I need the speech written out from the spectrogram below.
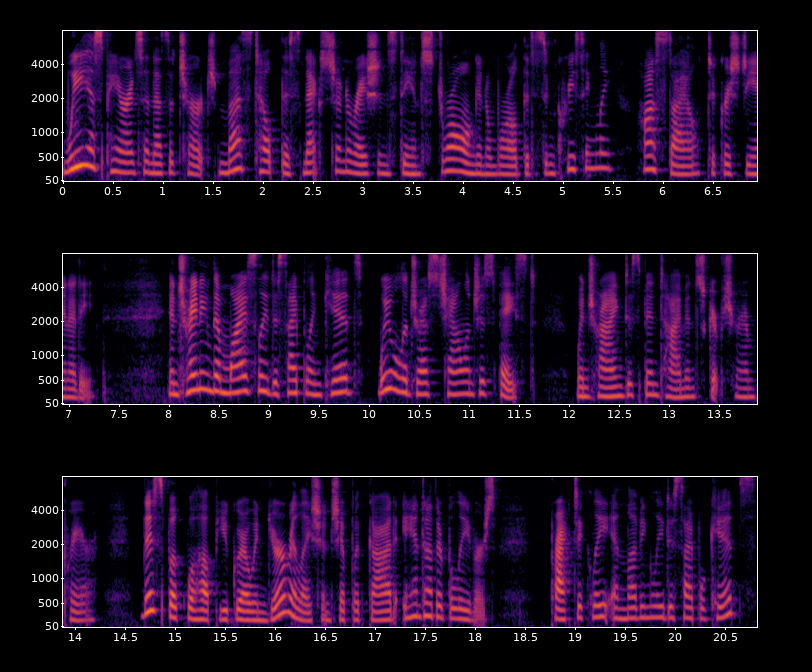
We, as parents and as a church, must help this next generation stand strong in a world that is increasingly hostile to Christianity. In Training Them Wisely Discipling Kids, we will address challenges faced when trying to spend time in Scripture and prayer. This book will help you grow in your relationship with God and other believers, practically and lovingly disciple kids,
